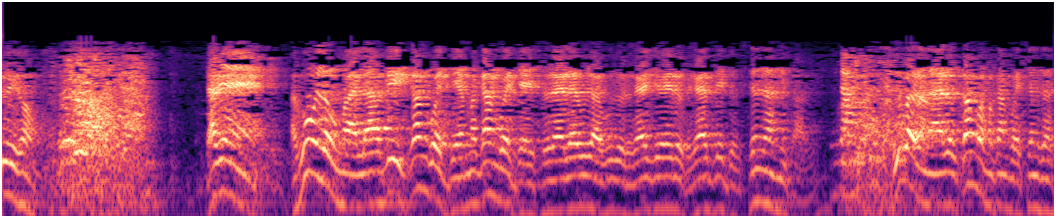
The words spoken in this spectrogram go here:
တွေးကောင်း။ဒါဖြင့် အခုအလုံးမှာလာပြီးကန့်ွက်တယ်မကန့်ွက်တယ်ဆိုတာလည်းဥရဘုရားတခါကျွဲတို့တခါသစ်တို့စဉ်းစားမိပါဘူးဝိပဿနာလို့ကန့်ကွက်မကန့်ကွက်စဉ်းစား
